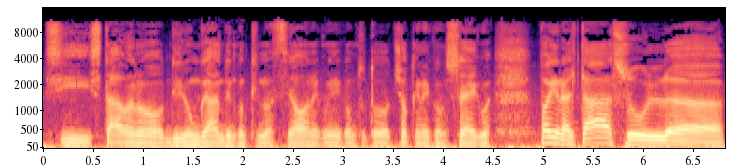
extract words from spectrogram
si stavano dilungando in continuazione, quindi con tutto ciò che ne consegue. Poi in realtà sul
